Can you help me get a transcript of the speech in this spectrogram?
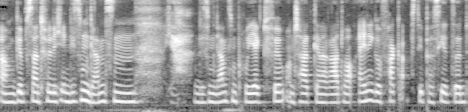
ähm, gibt es natürlich in diesem ganzen, ja, in diesem ganzen Projekt Film und Chartgenerator einige Fuck-ups, die passiert sind,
